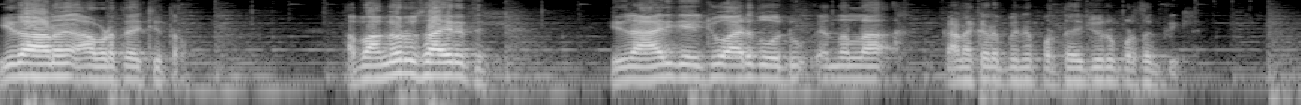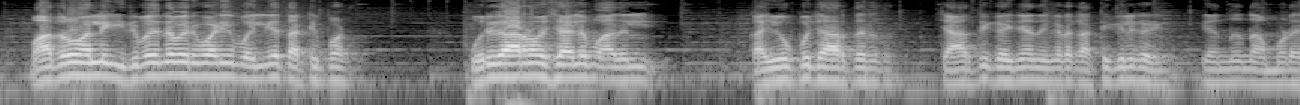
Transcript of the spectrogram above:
ഇതാണ് അവിടുത്തെ ചിത്രം. അപ്പോൾ അങ്ങനൊരു സാഹചര്യത്തിൽ ഇതിൽ ആര് ജയിച്ചു ആര് തോറ്റു എന്നുള്ള കണക്കെടുപ്പിന് പ്രത്യേകിച്ചൊരു പ്രസക്തിയില്ല. മാത്രമല്ല ഇരുപതിന്റെ പരിപാടി വലിയ തട്ടിപ്പാണ്. ഒരു കാരണവശാലും അതിൽ കയ്യൊപ്പ് ചാർത്തരുത്. ചാർത്തി കഴിഞ്ഞാൽ നിങ്ങളുടെ കത്തിക്കൽ കഴിയും എന്ന് നമ്മുടെ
